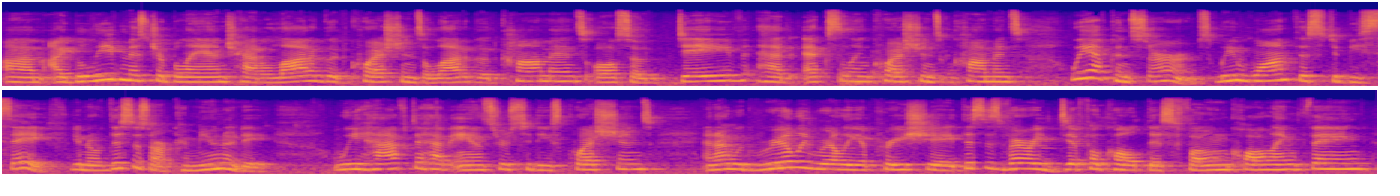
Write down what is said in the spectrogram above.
Um, I believe Mr. Blanche had a lot of good questions, a lot of good comments. Also, Dave had excellent questions and comments. We have concerns. We want this to be safe. You know, this is our community. We have to have answers to these questions, and I would really, really appreciate, this is very difficult, this phone calling thing.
